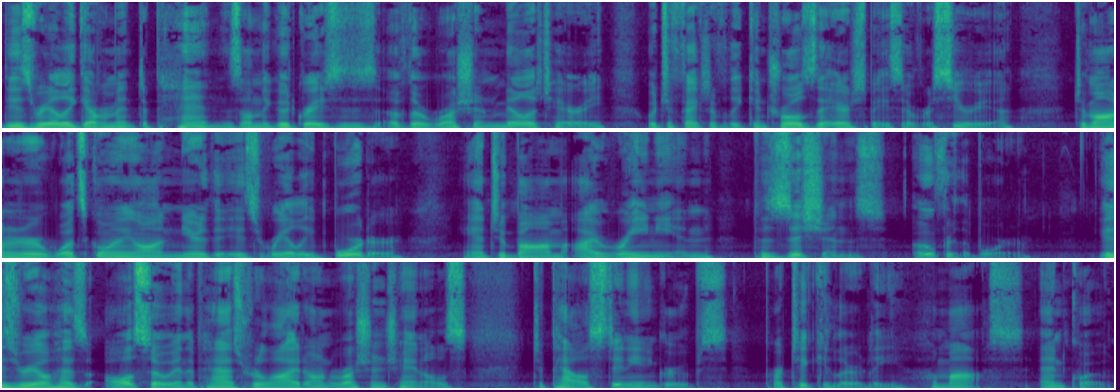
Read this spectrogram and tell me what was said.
The Israeli government depends on the good graces of the Russian military, which effectively controls the airspace over Syria, to monitor what's going on near the Israeli border and to bomb Iranian positions over the border. Israel has also in the past relied on Russian channels to Palestinian groups, particularly Hamas. End quote.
